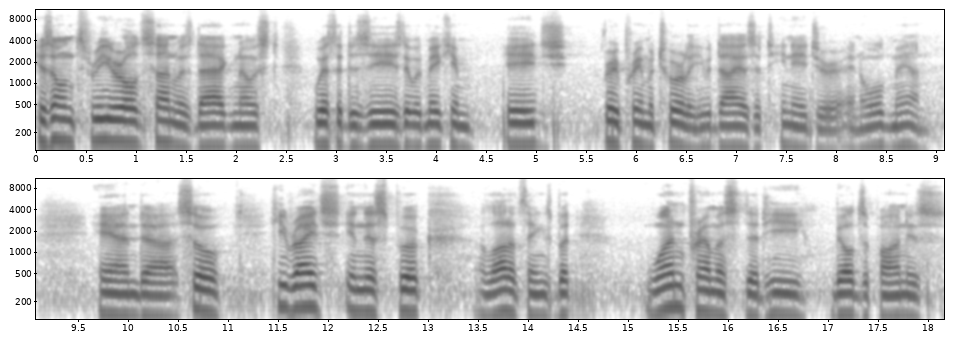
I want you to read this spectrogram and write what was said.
His own three year old son was diagnosed with a disease that would make him age very prematurely. He would die as a teenager, an old man. And uh, so he writes in this book, a lot of things, but one premise that he builds upon is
